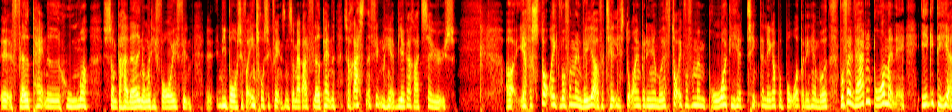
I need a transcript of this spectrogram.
øh, fladpandede humor, som der har været i nogle af de forrige film. Øh, lige bortset fra introsekvensen, som er ret fladpandet. Så resten af filmen her virker ret seriøs. Og jeg forstår ikke, hvorfor man vælger at fortælle historien på den her måde. Jeg forstår ikke, hvorfor man bruger de her ting, der ligger på bordet på den her måde. Hvorfor i verden bruger man øh, ikke det her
